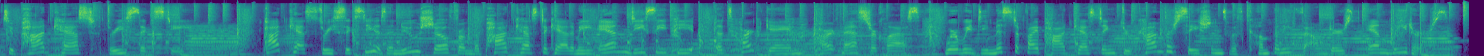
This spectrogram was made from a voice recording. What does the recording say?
to Podcast 360. Podcast 360 is a new show from the Podcast Academy and DCP that's part game, part masterclass, where we demystify podcasting through conversations with company founders and leaders.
